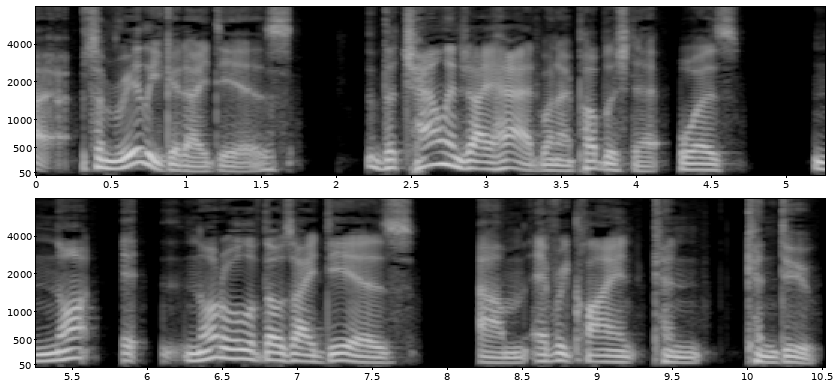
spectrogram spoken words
uh, some really good ideas. The challenge I had when I published it was not it, not all of those ideas um, every client can can do.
